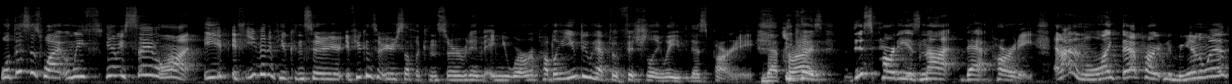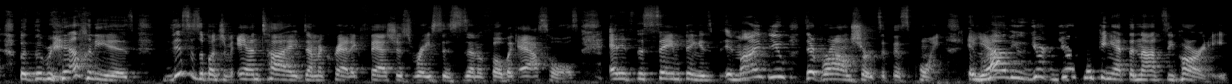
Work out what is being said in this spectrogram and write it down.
Well, this is why when we you know, we say it a lot. If, if even if you consider if you consider yourself a conservative and you were a Republican, you do have to officially leave this party. That's because right. this party is not that party, and I didn't like that party to begin with. But the reality is, this is a bunch of anti-democratic, fascist, racist, xenophobic assholes, and it's the same thing. As in my view, they're brown shirts at this point. In Yeah. my view, you're you're looking at the Nazi party,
